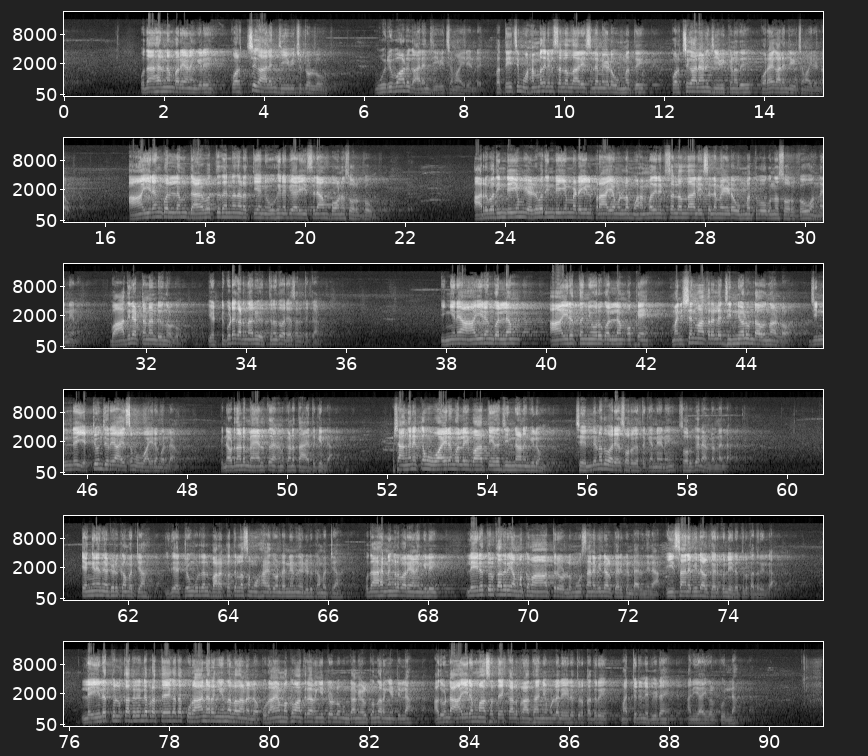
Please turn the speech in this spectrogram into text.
ഉദാഹരണം പറയുകയാണെങ്കിൽ കുറച്ച് കാലം ജീവിച്ചിട്ടുള്ളൂ. ഒരുപാട് കാലം ജീവിച്ച മാതിരിയുണ്ട്. പ്രത്യേകിച്ച് മുഹമ്മദ് നബി സല്ലാ അലൈഹി സ്വലമയുടെ ഉമ്മത്ത് കുറച്ച് കാലമാണ് ജീവിക്കണത് കുറേ കാലം ജീവിച്ച മാതിരി ഉണ്ടാവും ആയിരം കൊല്ലം ദാവത്ത് തന്നെ നടത്തിയ നൂഹ് നബി അലൈഹി ഇസ്ലാം പോണ സ്വർഗവും അറുപതിന്റെയും എഴുപതിന്റെയും ഇടയിൽ പ്രായമുള്ള മുഹമ്മദ് നബി സല്ലാ അലൈഹി സ്വലമയുടെ ഉമ്മത്ത് പോകുന്ന സ്വർഗവും ഒന്ന് തന്നെയാണ്. വാതിലെട്ടണുണ്ട് എന്നുള്ളൂ. എട്ട് കൂടെ കടന്നാലും എത്തുന്നത് ഒരേ സ്ഥലത്തേക്കാണ്. ഇങ്ങനെ ആയിരം കൊല്ലം ആയിരത്തഞ്ഞൂറ് കൊല്ലം ഒക്കെ മനുഷ്യൻ മാത്രമല്ല ജിന്നുകളുണ്ടാവുന്നതാണല്ലോ ജിന്നിന്റെ ഏറ്റവും ചെറിയ ആയുസ് മൂവായിരം കൊല്ലമാണ് പിന്നെ അവിടെ നിന്നാണ്ട് മേലത്തെ കണക്കാണ് താഴത്തേക്കില്ല പക്ഷെ അങ്ങനെയൊക്കെ മൂവായിരം കൊല്ലം ഭാഗത്ത് ചെയ്ത ജിന്നാണെങ്കിലും ചെല്ലണത് വരെ സ്വർഗത്തേക്ക് തന്നെയാണ്. സ്വർഗം രണ്ടെണ്ണല്ല. എങ്ങനെ നേടിയെടുക്കാൻ പറ്റുക? ഇത് ഏറ്റവും കൂടുതൽ ബറക്കത്തുള്ള സമൂഹമായതുകൊണ്ട് തന്നെയാണ് നേടിയെടുക്കാൻ പറ്റുക. ഉദാഹരണങ്ങൾ പറയുകയാണെങ്കിൽ ലൈലത്തുൽ ഖദർ നമുക്ക് മാത്രമേ ഉള്ളൂ. മൂസാ നബിന്റെ ആൾക്കാർക്ക് ഉണ്ടായിരുന്നില്ല. ഈസാ നബിന്റെ ആൾക്കാർക്കും ലൈലത്തുൽ ഖദർ ഇല്ല. ലൈലത്തുൽ ഖദറിന്റെ പ്രത്യേകത ഖുറാൻ ഇറങ്ങി എന്നുള്ളതാണല്ലോ. ഖുറാൻ നമുക്ക് മാത്രമേ ഇറങ്ങിയിട്ടുള്ളൂ മുൻഗാമികൾക്കൊന്നും ഇറങ്ങിയിട്ടില്ല. അതുകൊണ്ട് ആയിരം മാസത്തേക്കാൾ പ്രാധാന്യമുള്ള ലൈലത്തുൽ ഖദർ മറ്റൊരു നബിയുടെ അനുയായികൾക്കുമില്ല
